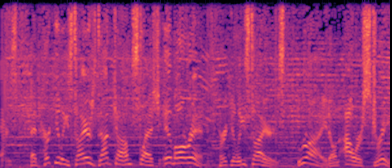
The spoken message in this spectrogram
At HerculesTires.com slash MRN. Hercules Tires. Ride on our street.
